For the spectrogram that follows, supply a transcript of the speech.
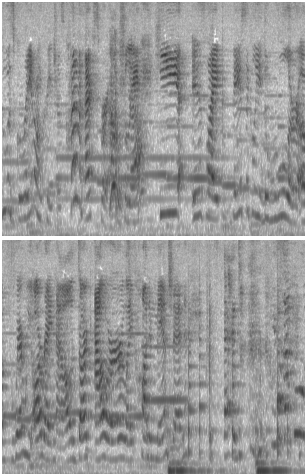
who is great on creatures? Kind of an expert, actually. yeah? He is like basically the ruler of where we are right now, Dark Hour, like haunted mansion. It's Ed. He's so cool.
